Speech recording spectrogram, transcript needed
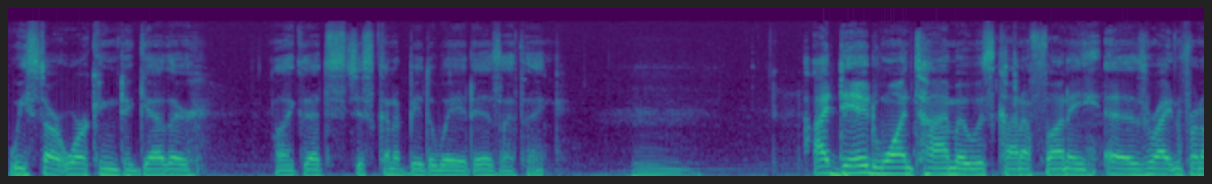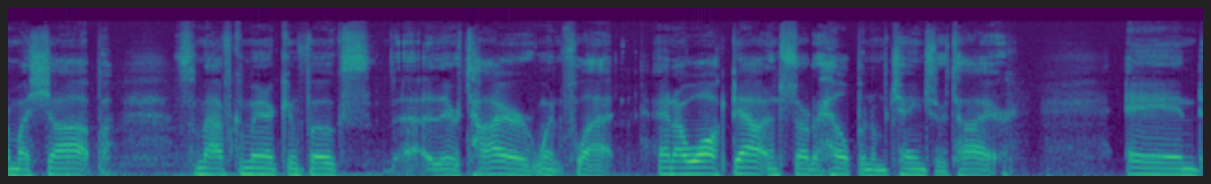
we start working together like that's just going to be the way it is i think I did one time. It was kind of funny. It was right in front of my shop. Some African American folks, uh, their tire went flat, and I walked out and started helping them change their tire. And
